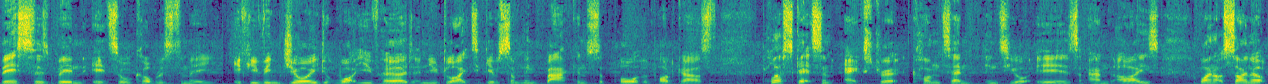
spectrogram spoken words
This has been It's All Cobblers to me. If you've enjoyed what you've heard and you'd like to give something back and support the podcast, plus get some extra content into your ears and eyes, why not sign up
